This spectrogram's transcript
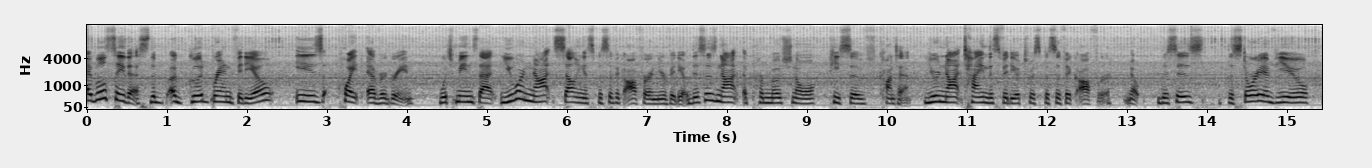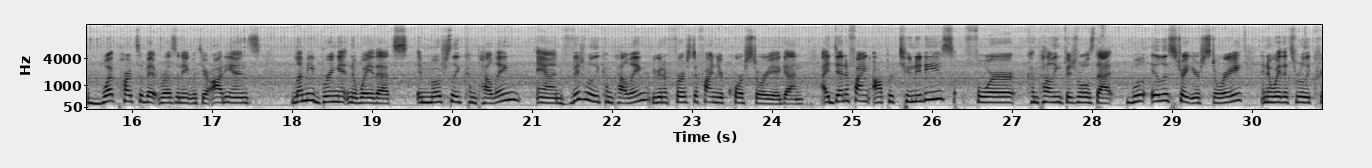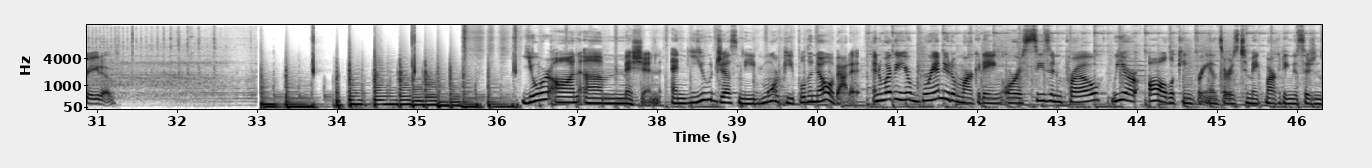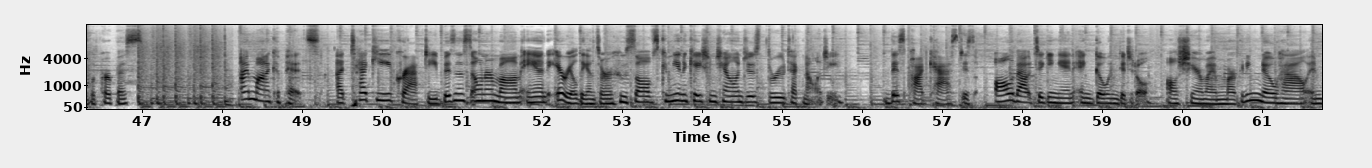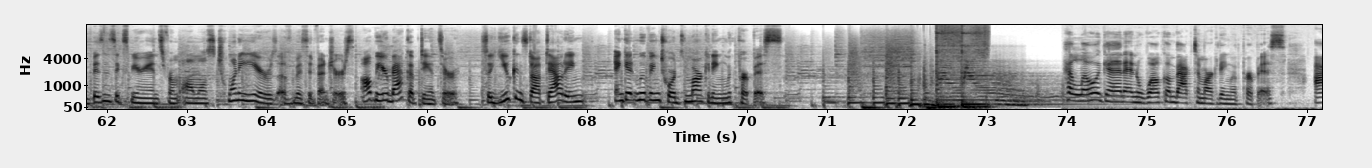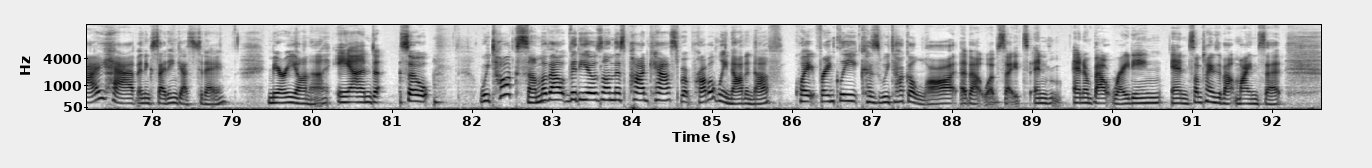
I will say this the, a good brand video is quite evergreen, which means that you are not selling a specific offer in your video. This is not a promotional piece of content. You're not tying this video to a specific offer. No, this is the story of you, what parts of it resonate with your audience, let me bring it in a way that's emotionally compelling and visually compelling. You're going to first define your core story again, identifying opportunities for compelling visuals that will illustrate your story in a way that's really creative. You're on a mission and you just need more people to know about it. And whether you're brand new to marketing or a seasoned pro, we are all looking for answers to make marketing decisions with purpose. I'm Monica Pitts, a techie, crafty business owner, mom, and aerial dancer who solves communication challenges through technology. This podcast is all about digging in and going digital. I'll share my marketing know how and business experience from almost 20 years of misadventures. I'll be your backup dancer so you can stop doubting and get moving towards marketing with purpose. Hello again, and welcome back to Marketing with Purpose. I have an exciting guest today, Mariana. And so we talk some about videos on this podcast, but probably not enough, quite frankly, because we talk a lot about websites and and about writing and sometimes about mindset.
